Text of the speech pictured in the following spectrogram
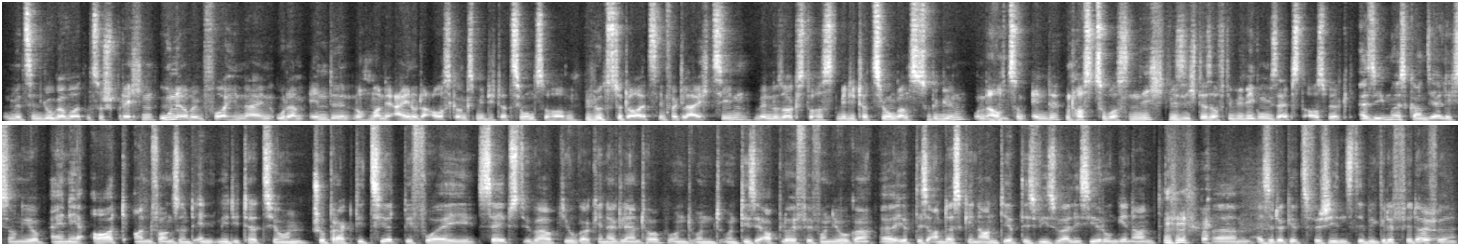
um jetzt in Yoga-Worten zu sprechen, ohne aber im Vorhinein oder am Ende nochmal eine Ein- oder Ausgangsmeditation zu haben. Wie würdest du da jetzt den Vergleich ziehen, wenn du sagst, du hast Meditation ganz zu Beginn und mhm. auch zum Ende und hast sowas nicht? Wie sich das auf die Bewegung selbst auswirkt? Also ich muss ganz ehrlich sagen, ich habe eine Art Anfangs- und Endmeditation schon praktiziert, bevor ich selbst überhaupt Yoga kennengelernt habe und, und, und diese Abläufe von Yoga. Äh, ich habe das anders genannt, ich habe das Visualisierung genannt. ähm, also da gibt es verschiedenste Begriffe dafür.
